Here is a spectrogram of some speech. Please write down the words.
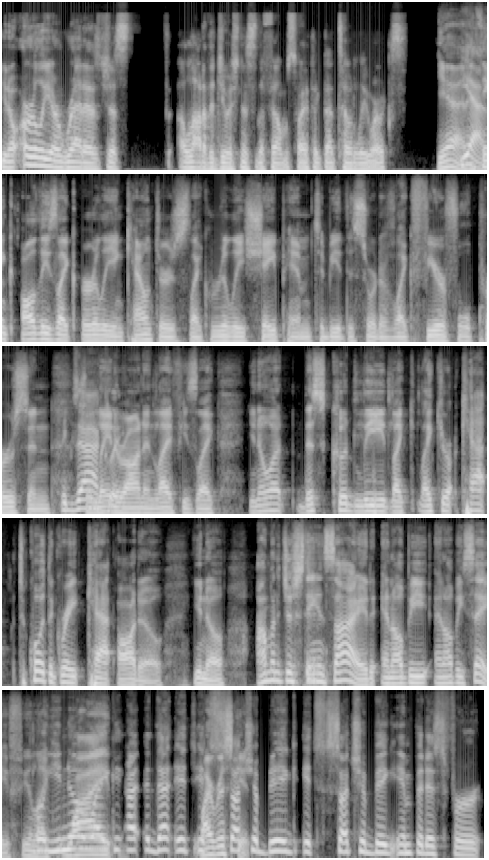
you know, earlier read as just a lot of the Jewishness of the film. So I think that totally works. Yeah, and I think all these like early encounters like really shape him to be this sort of like fearful person. Exactly. So later on in life, he's like, you know what, this could lead like like your cat. To quote the great Cat Otto, you know, I'm gonna just stay inside and I'll be and I'll be safe. You're well, like, you know, why? like uh, that. It, it's such it? a big. It's such a big impetus for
